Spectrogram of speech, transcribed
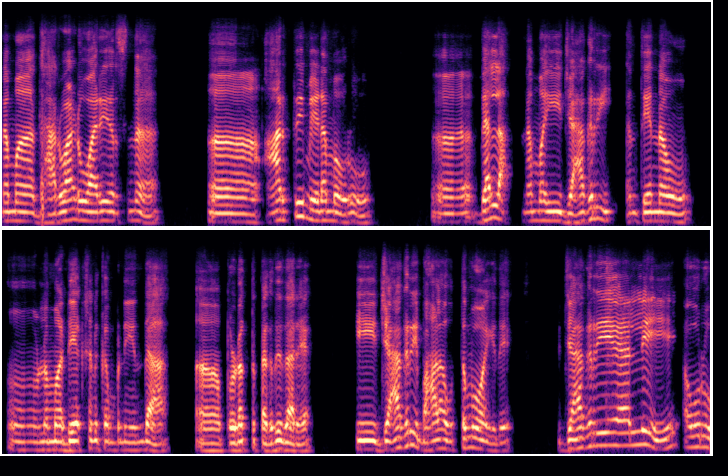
ನಮ್ಮ ಧಾರವಾಡ ವಾರಿಯರ್ಸ್ನ ಆರ್ತಿ ಮೇಡಮ್ ಅವರು ಬೆಲ್ಲ, ನಮ್ಮ ಈ ಜಾಗರಿ ಅಂತೇನ್ ನಾವು ನಮ್ಮ ಡಿಯಕ್ಷನ್ ಕಂಪನಿಯಿಂದ ಪ್ರಾಡಕ್ಟ್ ತೆಗೆದಿದ್ದಾರೆ. ಈ ಜಾಗರಿ ಬಹಳ ಉತ್ತಮವಾಗಿದೆ. ಜಾಗರಿಯಲ್ಲಿ ಅವರು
